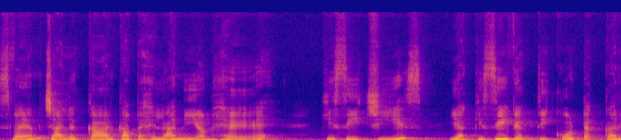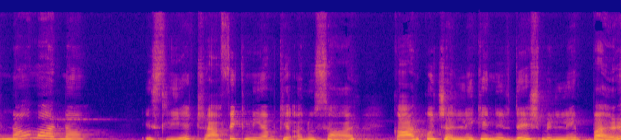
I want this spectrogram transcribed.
स्वयं चालक कार का पहला नियम है किसी चीज़ या किसी व्यक्ति को टक्कर ना मारना। इसलिए ट्रैफ़िक नियम के अनुसार कार को चलने के निर्देश मिलने पर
